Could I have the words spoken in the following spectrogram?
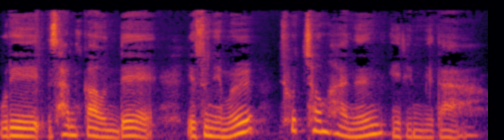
우리 삶 가운데 예수님을 초청하는 일입니다.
